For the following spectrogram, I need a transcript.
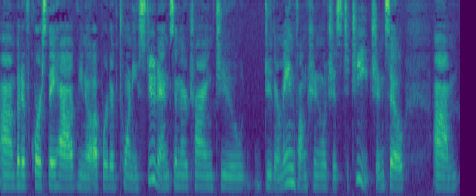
Um, but of course, they have you know upward of 20 students, and they're trying to do their main function, which is to teach. And so um,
